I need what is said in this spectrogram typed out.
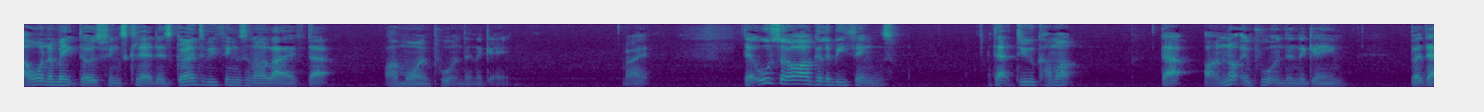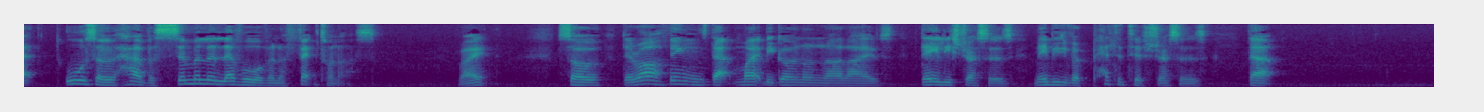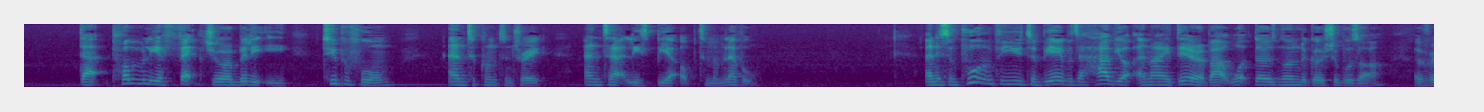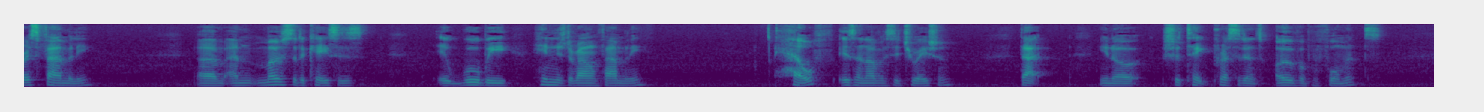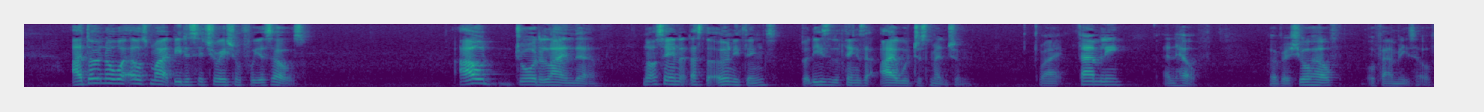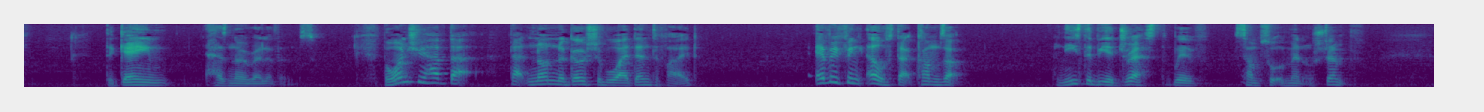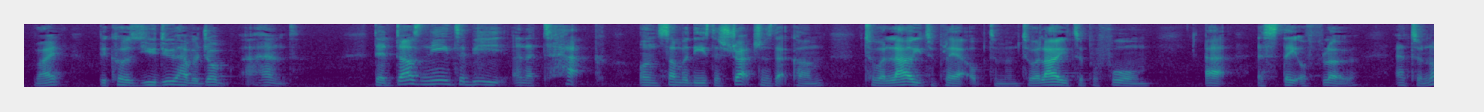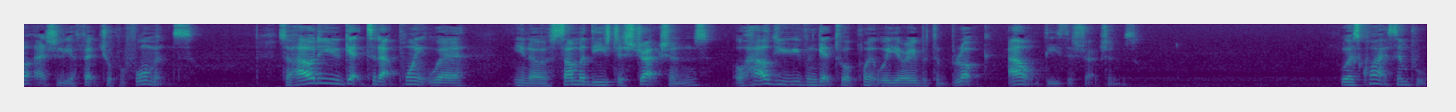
I want to make those things clear. There's going to be things in our life that are more important than the game. Right? There also are going to be things that do come up that are not important in the game, but that also have a similar level of an effect on us, right? So there are things that might be going on in our lives, daily stressors, maybe repetitive stressors that that probably affect your ability to perform and to concentrate and to at least be at optimum level. And it's important for you to be able to have your an idea about what those non-negotiables are over his family. Um, and most of the cases, it will be hinged around family. Health is another situation that, you know, should take precedence over performance. I don't know what else might be the situation for yourselves. I would draw the line there. Not saying that that's the only things, but these are the things that I would just mention right? Family and health, whether it's your health or family's health. The game has no relevance. But once you have that that non-negotiable identified, everything else that comes up needs to be addressed with some sort of mental strength, right? Because you do have a job at hand. There does need to be an attack on some of these distractions that come to allow you to play at optimum, to allow you to perform at a state of flow and to not actually affect your performance. So how do you get to that point where, you know, some of these distractions or how do you even get to a point where you're able to block out these distractions? Well, it's quite simple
